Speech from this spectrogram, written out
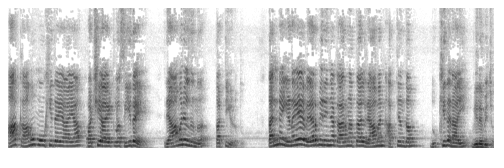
ആ കാമമോഹിതയായ പക്ഷിയായിട്ടുള്ള സീതയെ രാമനിൽ നിന്ന് തട്ടിയെടുത്തു. തന്റെ ഇണയെ വേർപിരിഞ്ഞ കാരണത്താൽ രാമൻ അത്യന്തം ദുഃഖിതനായി വിലപിച്ചു.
